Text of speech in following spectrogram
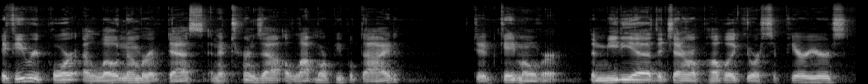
If you report a low number of deaths and it turns out a lot more people died, dude, game over. The media, the general public, your superiors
